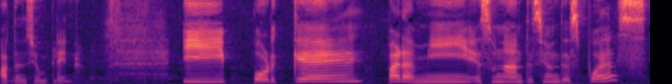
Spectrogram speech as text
atención plena. ¿Y por qué para mí es un antes y un después?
